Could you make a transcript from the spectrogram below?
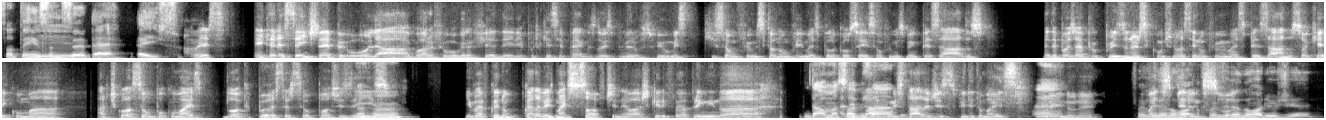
Só tenho isso a E- dizer. É, é isso. ah, mas é interessante, né, olhar agora a filmografia dele, porque você pega os dois primeiros filmes, que são filmes que eu não vi, mas pelo que eu sei, são filmes bem pesados. Aí depois vai pro Prisoners, que continua sendo um filme mais pesado, só que aí com uma articulação um pouco mais blockbuster, se eu posso dizer isso. Uhum. E vai ficando cada vez mais soft, né? Eu acho que ele foi aprendendo a, Dá uma a lidar com um estado de espírito mais É. pleno, né? Foi Mais virando, foi virando hollywoodiano.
